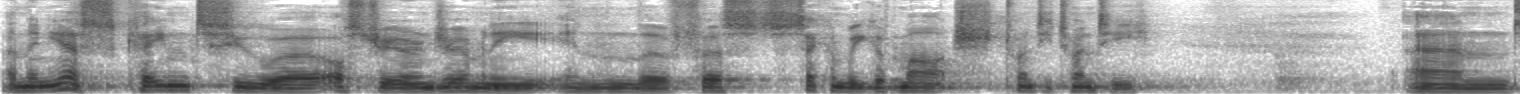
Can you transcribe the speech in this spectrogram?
And then, yes, came to uh, Austria and Germany in the first, second week of March 2020. And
